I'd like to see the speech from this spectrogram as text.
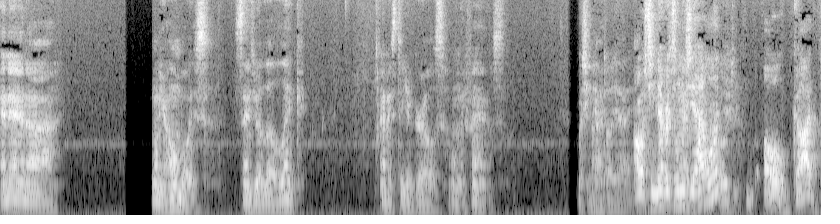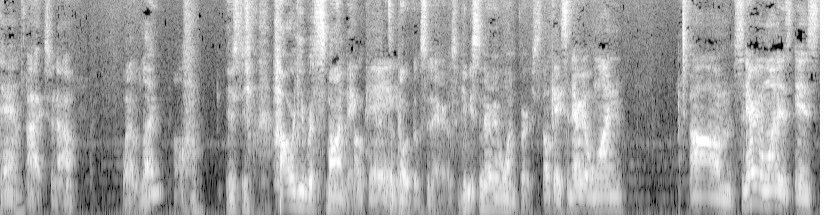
And then uh one of your homeboys sends you a little link. And it's to your girl's OnlyFans. But she never told you that. Oh, she never told me she had one. told you. Oh, god damn. Alright, so now what I would like Oh, is to, how are you responding Okay. to both those scenarios? Give me scenario one first. okay. Scenario one. Um, scenario one is is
